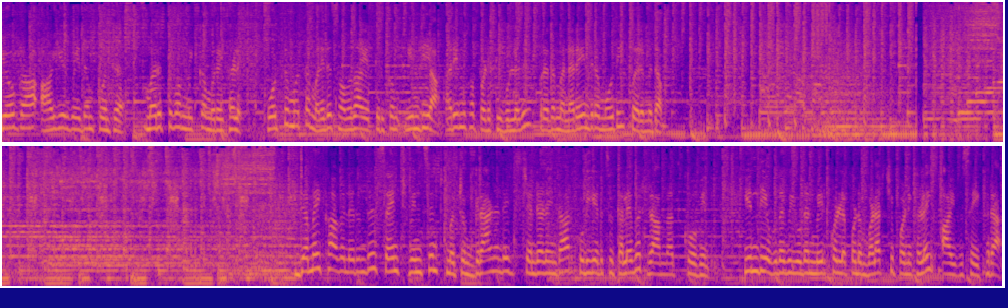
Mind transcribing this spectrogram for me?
யோகா ஆயுர்வேதம் போன்ற மருத்துவம் மிக்க முறைகளை ஒட்டுமொத்த மனித சமுதாயத்திற்கும் இந்தியா அறிமுகப்படுத்தியுள்ளது பிரதமர் நரேந்திர மோடி பெருமிதம். ஜமைக்காவிலிருந்து செயின்ட் வின்சென்ட் மற்றும் கிரானடைஸ் சென்றடைந்தார் குடியரசுத் தலைவர் ராம்நாத் கோவிந்த். இந்திய உதவியுடன் மேற்கொள்ளப்படும் வளர்ச்சிப் பணிகளை ஆய்வு செய்கிறார்.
